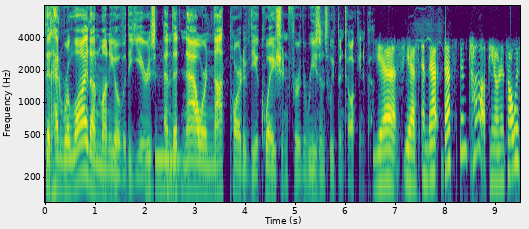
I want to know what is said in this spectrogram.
that had relied on money over the years mm-hmm. and that now are not part of the equation for the reasons we've been talking about? Yes, yes, and that that's been tough, you know, and it's always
